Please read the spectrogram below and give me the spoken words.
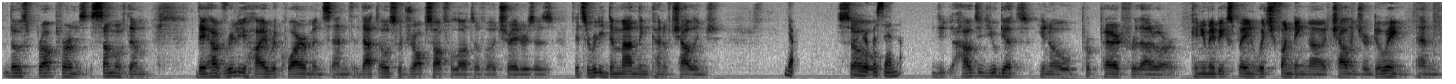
those prop firms, some of them, they have really high requirements, and that also drops off a lot of uh, traders as it's a really demanding kind of challenge. Yep. So, Hundred percent. how did you get, you know, prepared for that, or can you maybe explain which funding uh, challenge you're doing, and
